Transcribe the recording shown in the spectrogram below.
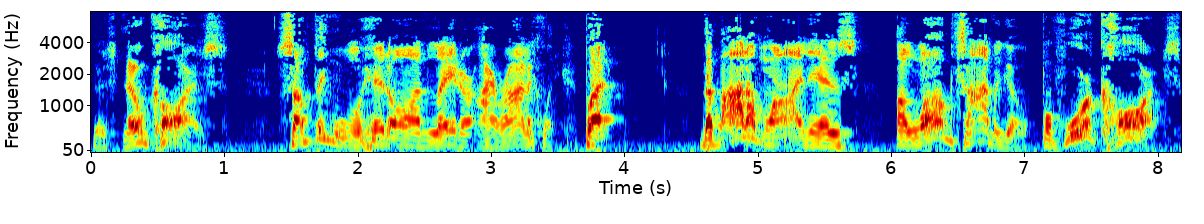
there's no cars. Something we'll hit on later, ironically. But the bottom line is a long time ago, before cars,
